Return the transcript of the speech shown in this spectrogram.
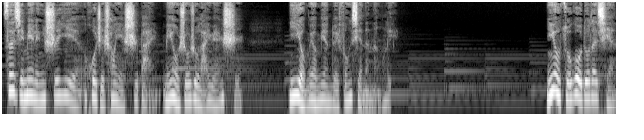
自己面临失业或者创业失败、没有收入来源时，你有没有面对风险的能力？你有足够多的钱，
